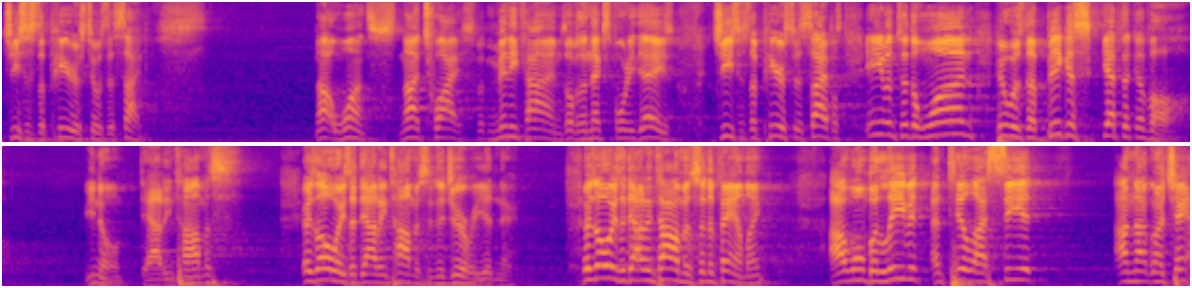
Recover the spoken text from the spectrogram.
Jesus appears to his disciples. Not once, not twice, but many times over the next 40 days, Jesus appears to disciples, even to the one who was the biggest skeptic of all. You know him, Doubting Thomas. There's always a Doubting Thomas in the jury, isn't there? There's always a Doubting Thomas in the family. I won't believe it until I see it. I'm not going to change.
